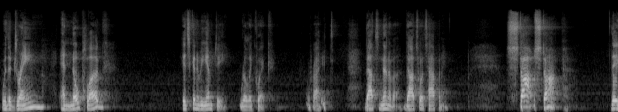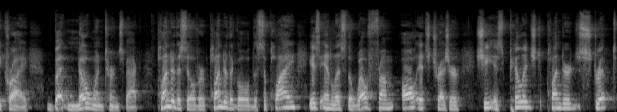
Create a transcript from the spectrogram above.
with a drain and no plug, it's going to be empty really quick, right? That's Nineveh. That's what's happening. Stop, stop, they cry, but no one turns back. Plunder the silver, plunder the gold. The supply is endless, the wealth from all its treasure. She is pillaged, plundered, stripped.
